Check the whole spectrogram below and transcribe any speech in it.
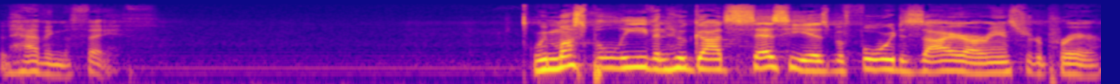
than having the faith. We must believe in who God says He is before we desire our answer to prayer.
